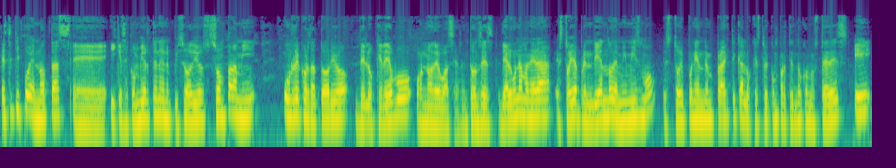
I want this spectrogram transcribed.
Este tipo de notas eh, y que se convierten en episodios son para mí un recordatorio de lo que debo o no debo hacer. Entonces, de alguna manera estoy aprendiendo de mí mismo, estoy poniendo en práctica lo que estoy compartiendo con ustedes y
